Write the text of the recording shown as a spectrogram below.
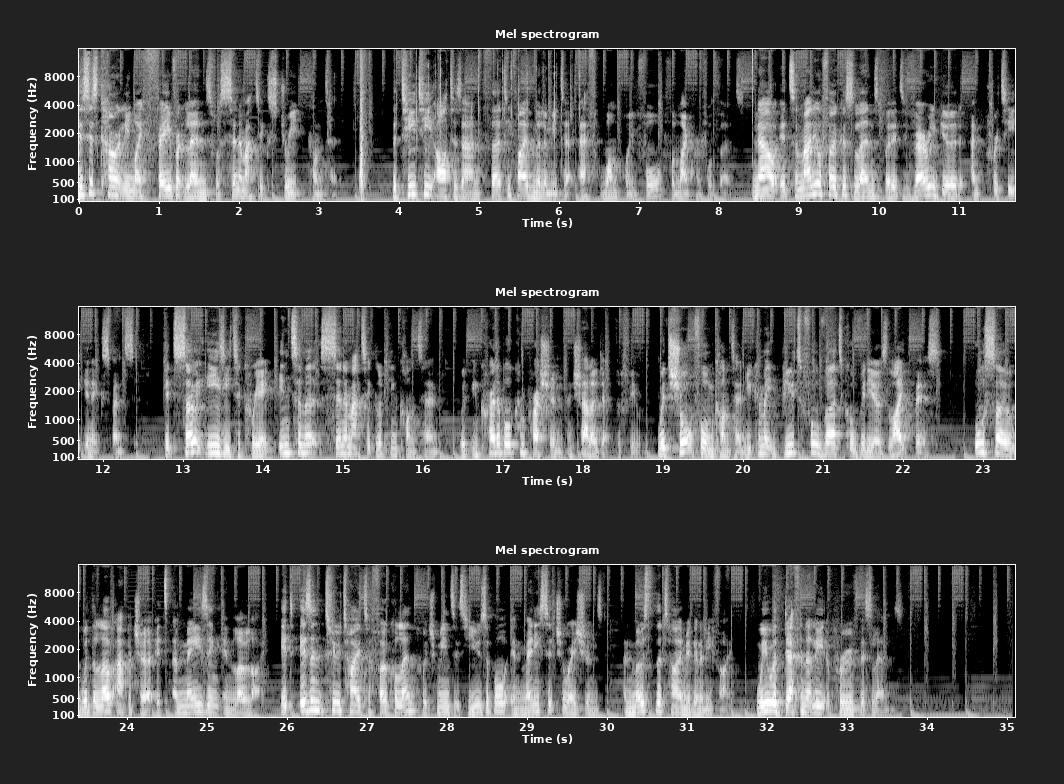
This is currently my favorite lens for cinematic street content. The TT Artisan 35mm f1.4 for Micro Four Thirds. Now, it's a manual focus lens, but it's very good and pretty inexpensive. It's so easy to create intimate, cinematic looking content with incredible compression and shallow depth of field. With short form content, you can make beautiful vertical videos like this. Also, with the low aperture, it's amazing in low light. It isn't too tight to focal length, which means it's usable in many situations, and most of the time you're gonna be fine. We would definitely approve this lens.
